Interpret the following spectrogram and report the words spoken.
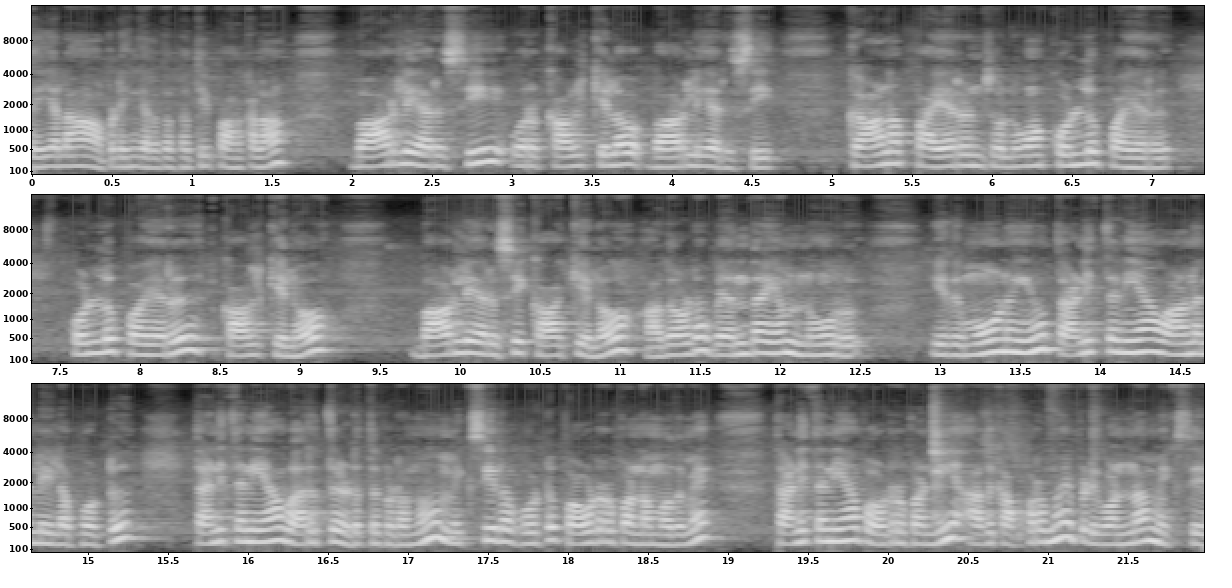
செய்யலாம் அப்படிங்கிறத பற்றி பார்க்கலாம். பார்லி அரிசி ஒரு கால் கிலோ பார்லி அரிசி கானப்பயறுன்னு சொல்லுவோம் கொள்ளு பயறு கொள்ளு பயறு கால் கிலோ பார்லி அரிசி கால் கிலோ அதோட வெந்தயம் நூறு. இது மூணையும் தனித்தனியாக வானலியில் போட்டு தனித்தனியாக வறுத்து எடுத்துக்கிடணும். மிக்சியில் போட்டு பவுட்ரு பண்ணும் போதுமே தனித்தனியாக பவுட்ரு பண்ணி அதுக்கப்புறமா இப்படி ஒன்றா மிக்ஸி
